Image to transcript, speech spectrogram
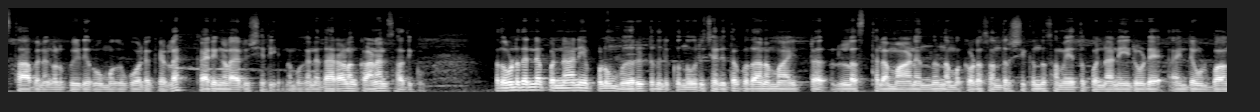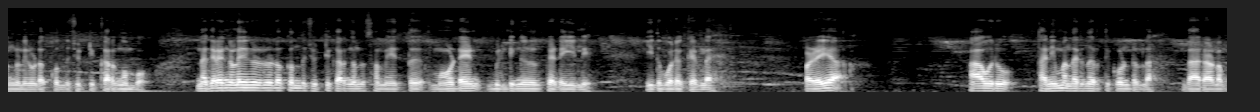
സ്ഥാപനങ്ങൾ പീഡി റൂമുകൾ പോലെയൊക്കെയുള്ള കാര്യങ്ങളായാലും ശരി നമുക്കങ്ങനെ ധാരാളം കാണാൻ സാധിക്കും. അതുകൊണ്ട് തന്നെ പൊന്നാനി എപ്പോഴും വേറിട്ട് നിൽക്കുന്നു ഒരു ചരിത്രപ്രധാനമായിട്ടുള്ള സ്ഥലമാണെന്ന് നമുക്കവിടെ സന്ദർശിക്കുന്ന സമയത്ത് പൊന്നാനിയിലൂടെ അതിന്റെ ഉൾഭാഗങ്ങളിലൂടെ ഒന്ന് ചുറ്റിക്കറങ്ങുമ്പോൾ നഗരങ്ങളിലൂടെ ഒന്ന് ചുറ്റിക്കറങ്ങുന്ന സമയത്ത് മോഡേൺ ബിൽഡിങ്ങുകൾക്കിടയിൽ ഇതുപോലെയൊക്കെയുള്ള പഴയ ആ ഒരു തനിമ നിലനിർത്തിക്കൊണ്ടുള്ള ധാരാളം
